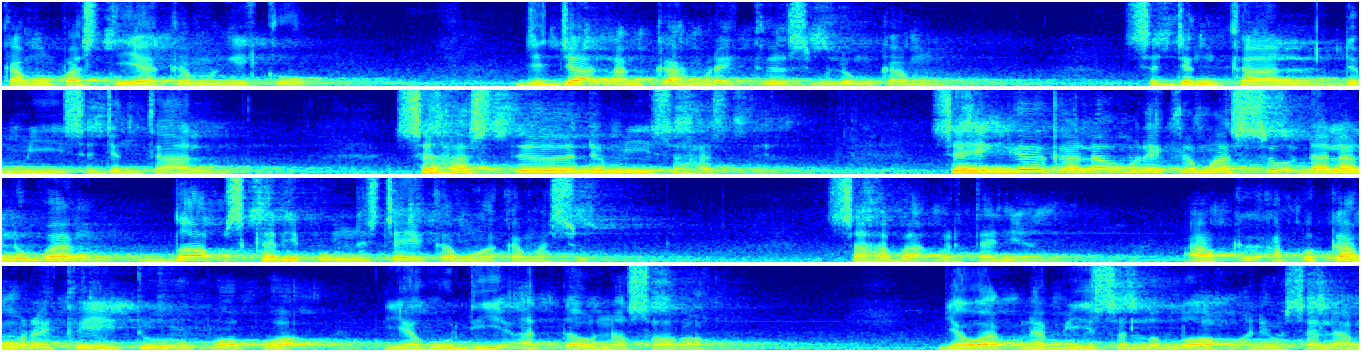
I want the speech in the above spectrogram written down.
Kamu pasti akan mengikut jejak langkah mereka sebelum kamu. Sejengkal demi sejengkal, sehasta demi sehasta. Sehingga kalau mereka masuk dalam lubang dab sekalipun nescaya kamu akan masuk. Sahabat bertanya, apakah mereka itu puak-puak Yahudi atau Nasara? Jawab Nabi sallallahu alaihi wasallam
